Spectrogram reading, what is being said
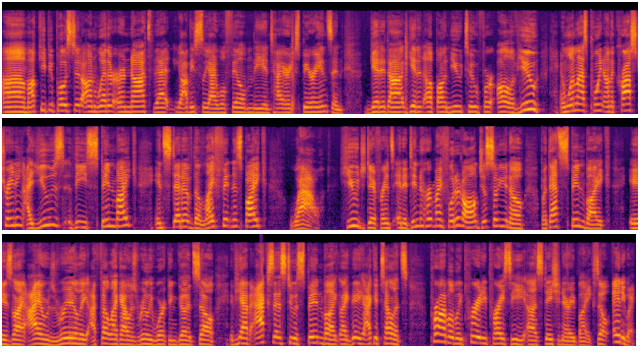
um, I'll keep you posted on whether or not that. Obviously, I will film the entire experience and get it uh, get it up on YouTube for all of you. And one last point on the cross training, I used the spin bike instead of the Life Fitness bike. Wow. Huge difference, and it didn't hurt my foot at all, just so you know. But that spin bike is like I was really, I felt like I was really working good. So if you have access to a spin bike, like they, I could tell it's probably pretty pricey uh, stationary bike. So anyway,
